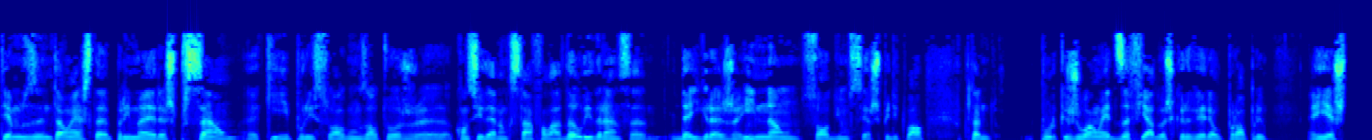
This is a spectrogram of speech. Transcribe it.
Temos então esta primeira expressão aqui, por isso alguns autores uh, consideram que se está a falar da liderança da Igreja e não só de um ser espiritual. Portanto, porque João é desafiado a escrever ele próprio a este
